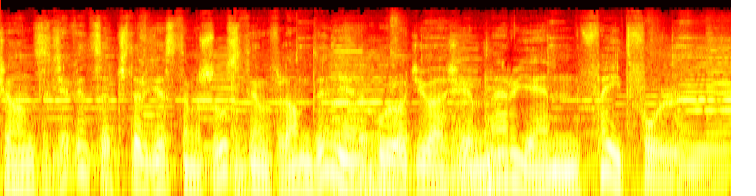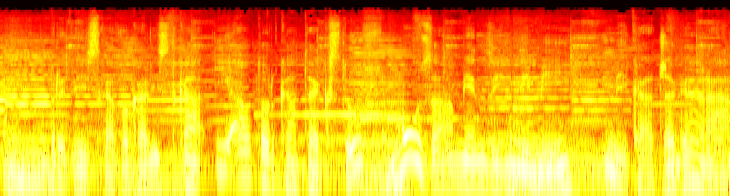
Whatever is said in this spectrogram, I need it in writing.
1946 w Londynie urodziła się Marianne Faithfull, brytyjska wokalistka i autorka tekstów, muza m.in. Mika Jaggera.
